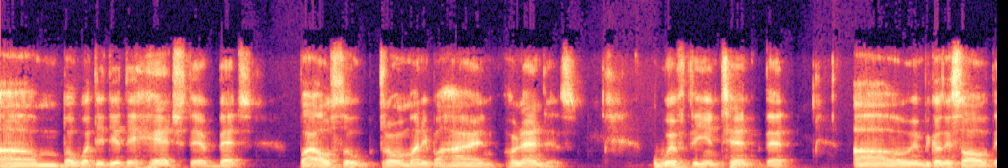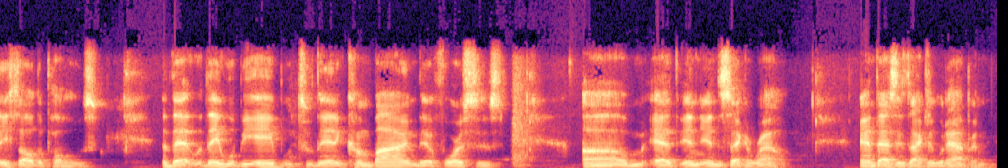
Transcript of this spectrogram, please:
Um, but what they did, they hedged their bets by also throwing money behind Hernandez, with the intent that, uh, and because they saw they saw the polls, that they will be able to then combine their forces um, at, in in the second round, and that's exactly what happened.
